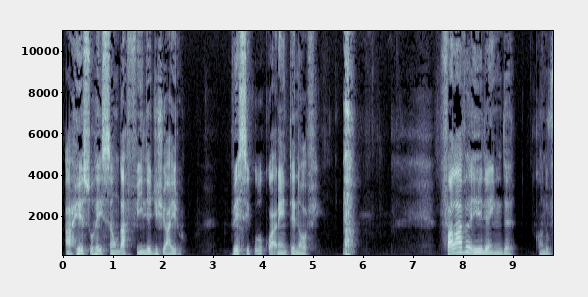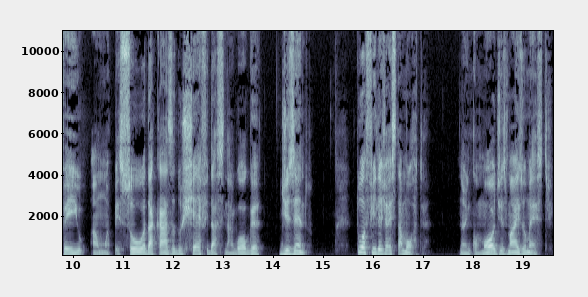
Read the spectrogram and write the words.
a ressurreição da filha de Jairo. Versículo 49. Falava ele ainda quando veio a uma pessoa da casa do chefe da sinagoga, dizendo: Tua filha já está morta. Não incomodes mais o mestre.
